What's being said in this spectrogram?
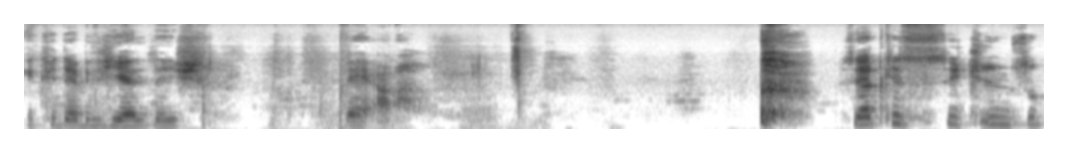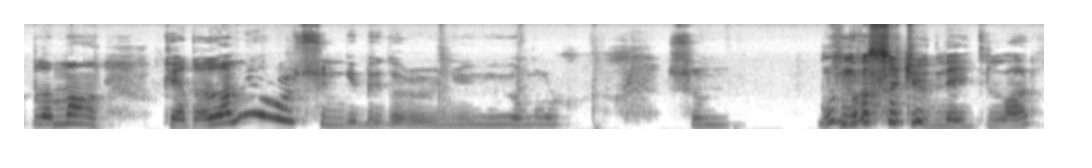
İkide bir yer değişti. Ve A. Herkes için zıplama kadalamıyorsun gibi görünüyorsun. Bu nasıl cümleydi lan?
